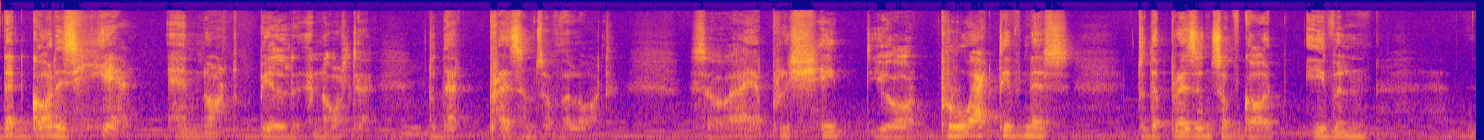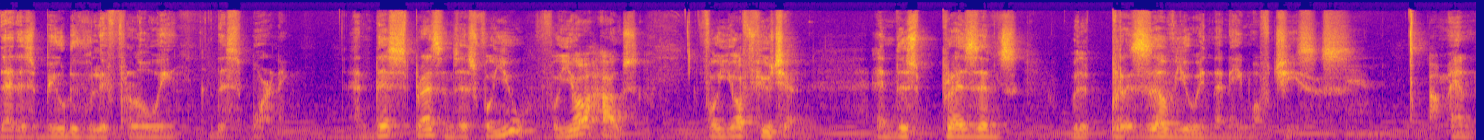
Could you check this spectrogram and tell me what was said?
that God is here and not build an altar to that presence of the Lord. So I appreciate your proactiveness to the presence of God, even that is beautifully flowing this morning. And this presence is for you, for your house, for your future. And this presence will preserve you in the name of Jesus. Amen.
